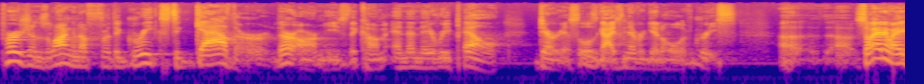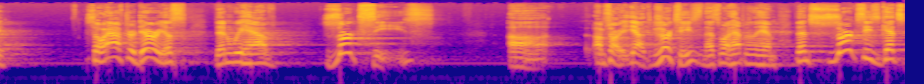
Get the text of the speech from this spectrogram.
Persians long enough for the Greeks to gather their armies to come and then they repel Darius. Those guys never get a hold of Greece. Uh, uh, so, anyway, so after Darius, then we have Xerxes. Uh, I'm sorry, yeah, Xerxes, and that's what happens to him. Then Xerxes gets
